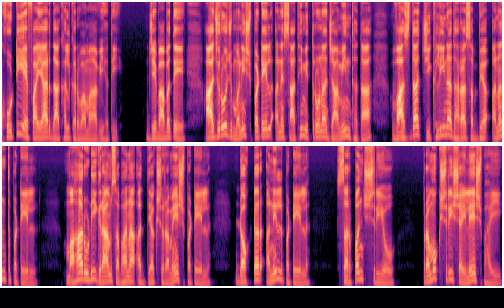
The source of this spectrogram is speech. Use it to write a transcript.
ખોટી એફઆઈઆર દાખલ કરવામાં આવી હતી. જે બાબતે આજરોજ મનીષ પટેલ અને સાથી મિત્રોના જામીન થતા વાસદા ચીખલીના ધારાસભ્ય અનંત પટેલ મહારૂઢી ગ્રામસભાના અધ્યક્ષ રમેશ પટેલ, ડોક્ટર અનિલ પટેલ, સરપંચશ્રીઓ પ્રમુખશ્રી શૈલેષભાઈ,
